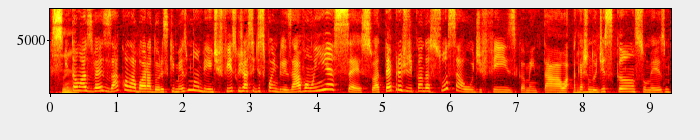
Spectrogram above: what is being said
Sim. Então, às vezes, há colaboradores que, mesmo no ambiente físico, já se disponibilizavam em excesso, até prejudicando a sua saúde física, mental, a uhum. questão do descanso mesmo.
